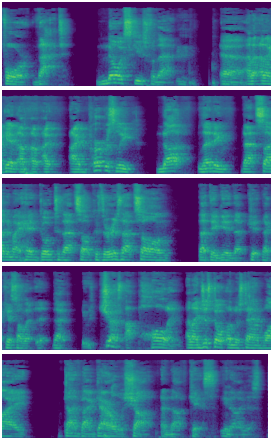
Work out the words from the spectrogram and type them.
for that. No excuse for that. Mm. Uh, and, and again, I'm, I, I, I'm purposely not letting that side of my head go to that song because there is that song that they did that that kiss song that, that it was just appalling, and I just don't understand why Dimebag Darrell was shot and not Kiss. You know, I just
